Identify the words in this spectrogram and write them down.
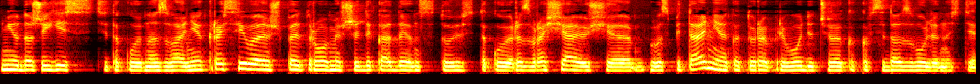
у нее даже есть такое название красивое «Шпетромиш и декаденс», то есть такое развращающее воспитание, которое приводит человека ко вседозволенности.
